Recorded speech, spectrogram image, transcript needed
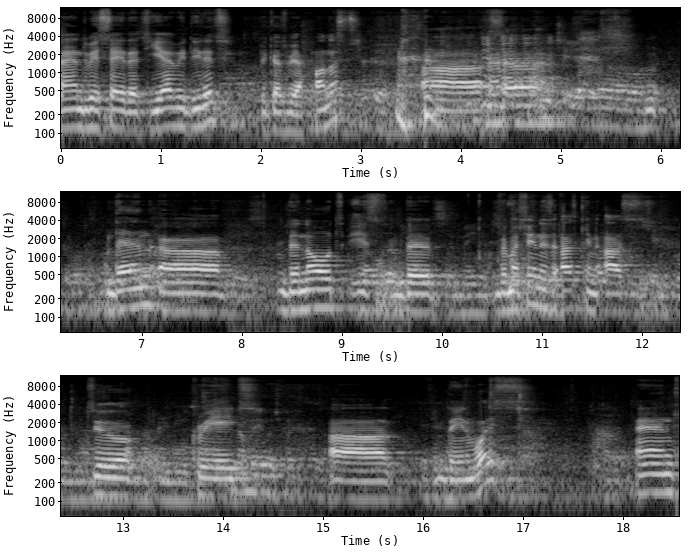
and we say that yeah we did it because we are honest, uh, so then uh, the note is the the machine is asking us to create the invoice and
